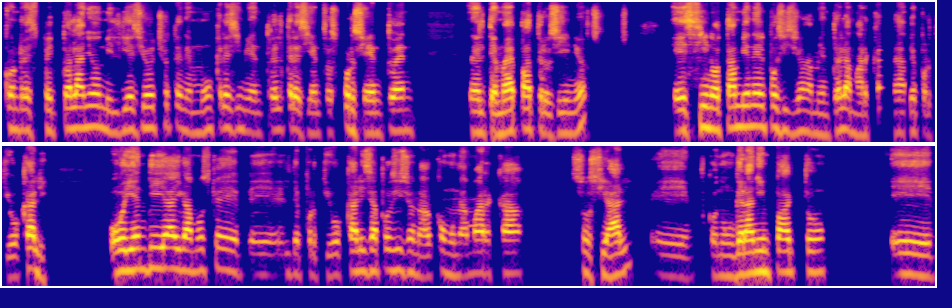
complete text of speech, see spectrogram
con respecto al año 2018 tenemos un crecimiento del 300% en, en, el tema de patrocinios, eh, sino también en el posicionamiento de la marca Deportivo Cali. Hoy en día, digamos que eh, el Deportivo Cali se ha posicionado como una marca social con un gran impacto eh,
